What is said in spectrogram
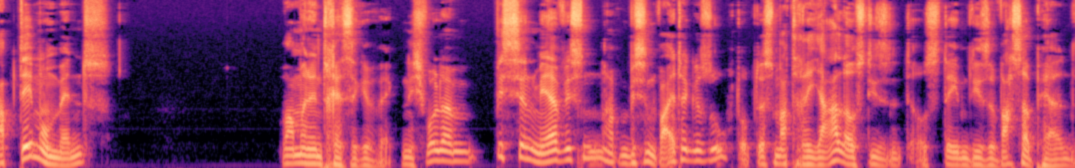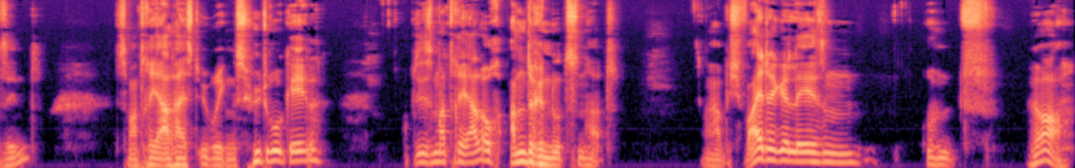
ab dem Moment war mein Interesse geweckt. Und ich wollte ein bisschen mehr wissen, habe ein bisschen weiter gesucht, ob das Material aus, diesen, aus dem diese Wasserperlen sind. Das Material heißt übrigens Hydrogel. Ob dieses Material auch andere Nutzen hat. Da habe ich weitergelesen und ja,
